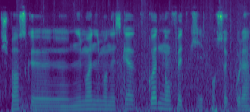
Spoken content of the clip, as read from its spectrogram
Je pense que ni moi ni mon escouade n'ont fait de kill pour ce coup-là.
